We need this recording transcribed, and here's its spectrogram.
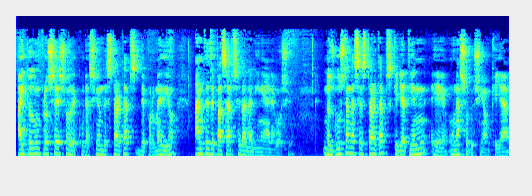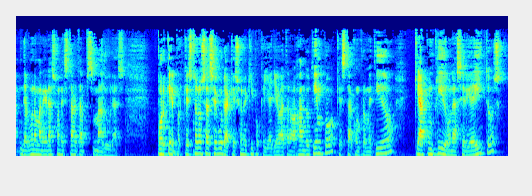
hay todo un proceso de curación de startups de por medio antes de pasársela a la línea de negocio. Nos gustan las startups que ya tienen eh, una solución, que ya de alguna manera son startups maduras. ¿Por qué? Porque esto nos asegura que es un equipo que ya lleva trabajando tiempo, que está comprometido, que ha cumplido una serie de hitos,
